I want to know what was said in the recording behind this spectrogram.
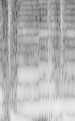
लगता ना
